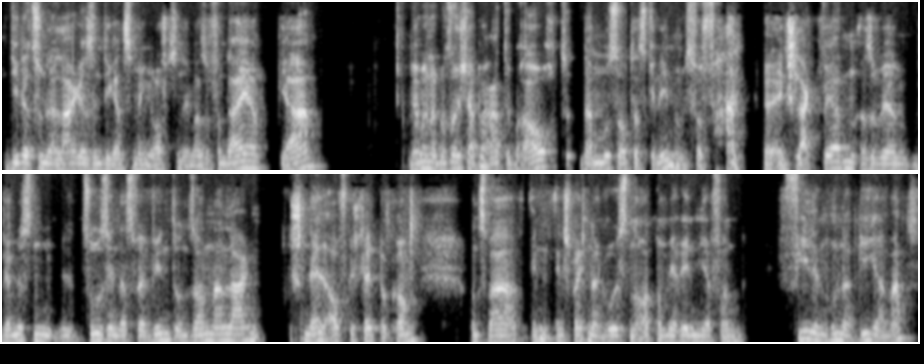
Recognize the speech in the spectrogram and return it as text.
die dazu in der Lage sind, die ganze Menge aufzunehmen. Also von daher, ja, wenn man aber solche Apparate braucht, dann muss auch das Genehmigungsverfahren äh, entschlackt werden. Also wir, wir müssen zusehen, dass wir Wind- und Sonnenanlagen schnell aufgestellt bekommen. Und zwar in entsprechender Größenordnung. Wir reden hier von vielen hundert Gigawatt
